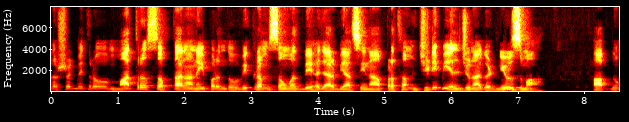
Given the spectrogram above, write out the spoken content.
દર્શક મિત્રો, માત્ર સપ્તાહના નહીં, પરંતુ વિક્રમ સંવત બે હજાર બ્યાસીના પ્રથમ જીડીપીએલ જુનાગઢ ન્યૂઝમાં આપનું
